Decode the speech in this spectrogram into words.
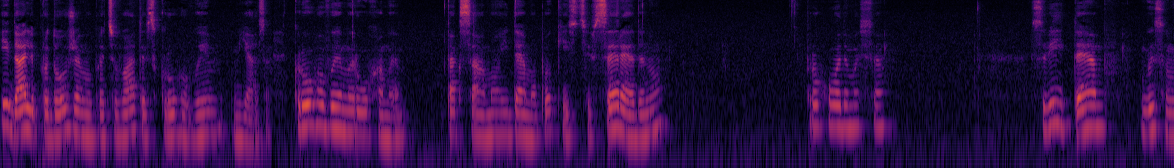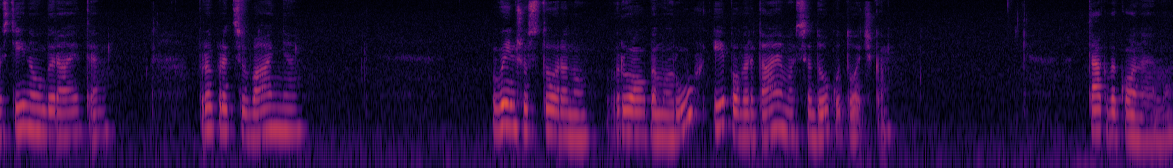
І далі продовжуємо працювати з круговим м'язом. Круговими рухами так само йдемо по кістці всередину, проходимося. Свій темп ви самостійно обираєте, пропрацювання. В іншу сторону робимо рух і повертаємося до куточка. Так виконуємо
